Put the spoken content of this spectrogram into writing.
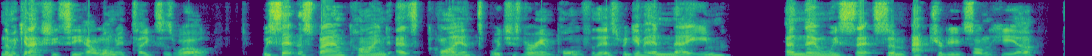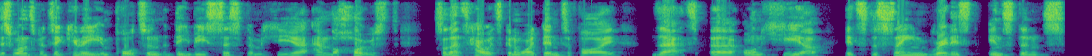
then we can actually see how long it takes as well. We set the span kind as client, which is very important for this. We give it a name, and then we set some attributes on here. This one's particularly important, the DB system here and the host. So that's how it's going to identify that uh, on here, it's the same Redis instance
